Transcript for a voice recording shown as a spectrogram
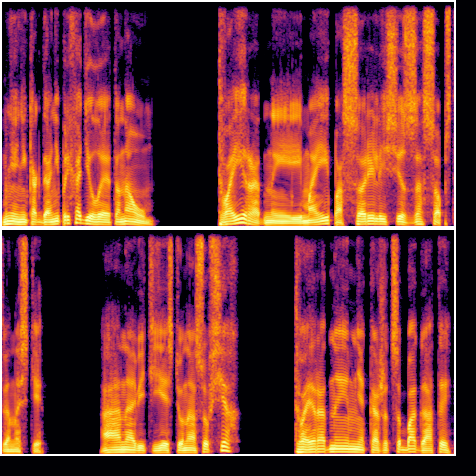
«Мне никогда не приходило это на ум. Твои родные и мои поссорились из-за собственности. А она ведь есть у нас у всех. Твои родные, мне кажется, богаты.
